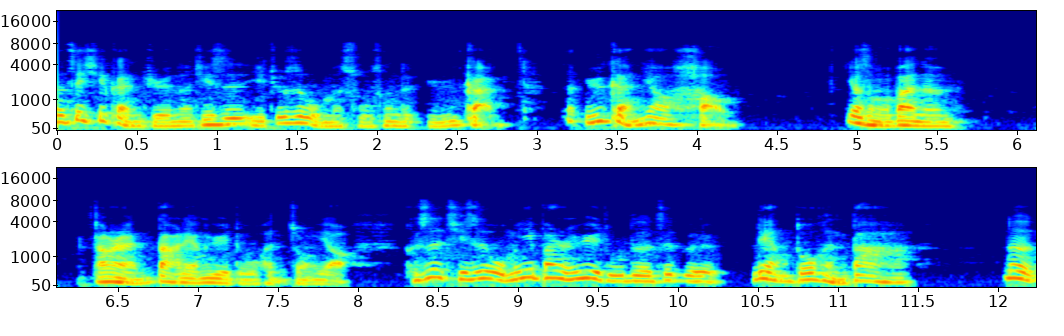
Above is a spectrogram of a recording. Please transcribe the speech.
那这些感觉呢，其实也就是我们俗称的语感。那语感要好，要怎么办呢？当然大量阅读很重要，可是其实我们一般人阅读的这个量都很大啊，那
